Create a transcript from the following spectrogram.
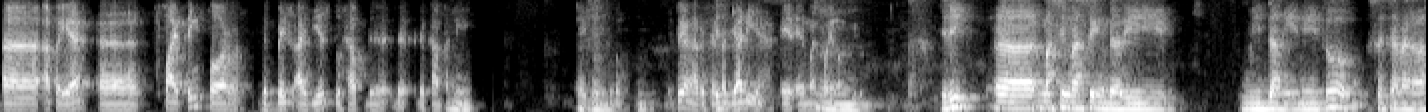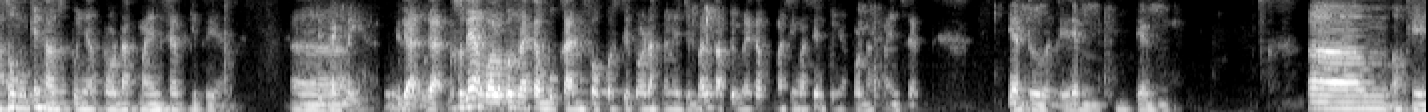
uh, apa ya uh, fighting for the best ideas to help the the, the company. Hmm. Kayak okay. gitu. Itu yang harusnya terjadi ya, in my point of view. Hmm. Jadi masing-masing uh, dari bidang ini itu secara langsung mungkin harus punya product mindset gitu ya. Uh, exactly. Gak, gak, maksudnya walaupun mereka bukan fokus di product management, tapi mereka masing-masing punya product mindset. Yes. Gitu, berarti ya. Yes. yes. Um, Oke. Okay.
